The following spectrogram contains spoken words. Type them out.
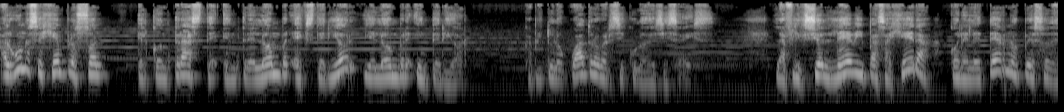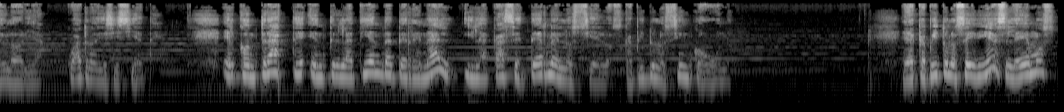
Algunos ejemplos son el contraste entre el hombre exterior y el hombre interior. Capítulo 4, versículo 16. La aflicción leve y pasajera con el eterno peso de gloria. 4.17. El contraste entre la tienda terrenal y la casa eterna en los cielos. Capítulo 5.1. En el capítulo 6.10 leemos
